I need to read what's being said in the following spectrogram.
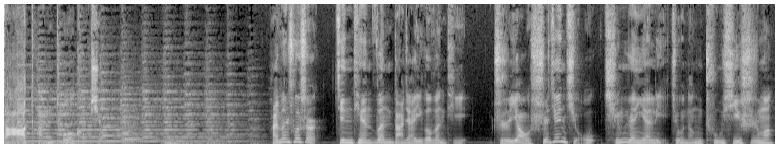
杂谈脱口秀。海文说事儿，今天问大家一个问题：只要时间久，情人眼里就能出西施吗？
